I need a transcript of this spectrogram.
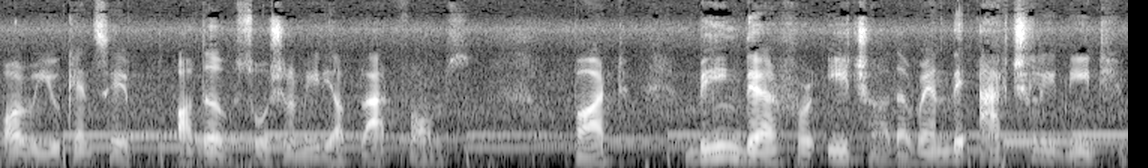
or you can say other social media platforms, but being there for each other when they actually need you.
